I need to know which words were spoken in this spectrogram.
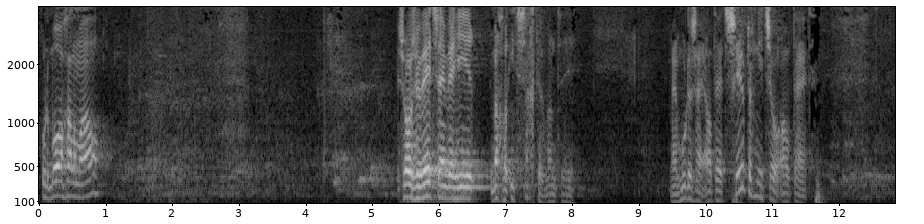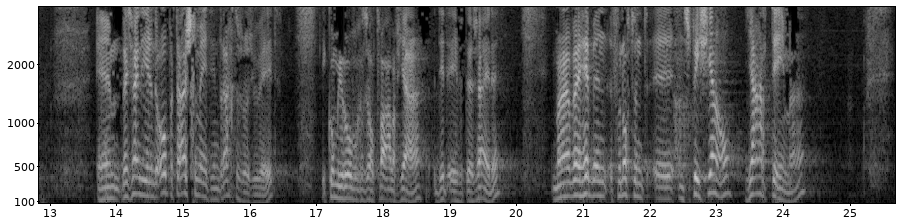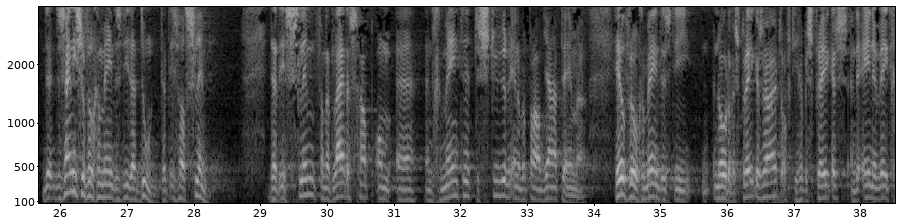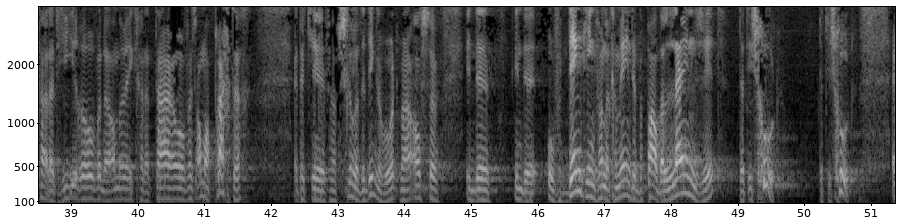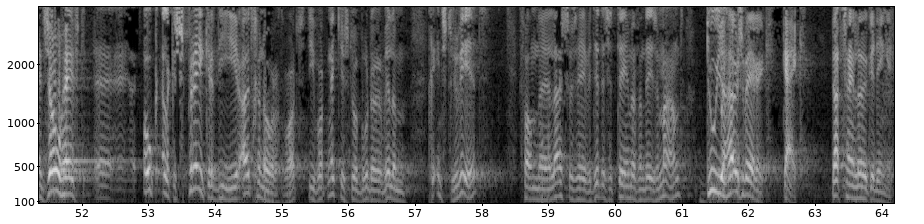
Goedemorgen allemaal. Zoals u weet zijn we hier, mag wel iets zachter, want eh, mijn moeder zei altijd, schreeuw toch niet zo altijd. En wij zijn hier in de Open Thuisgemeente in Drachten, zoals u weet. Ik kom hier overigens al twaalf jaar, dit even terzijde. Maar wij hebben vanochtend eh, een speciaal jaarthema. Er zijn niet zoveel gemeentes die dat doen. Dat is wel slim. Dat is slim van het leiderschap om uh, een gemeente te sturen in een bepaald jaarthema. Heel veel gemeentes die nodigen sprekers uit, of die hebben sprekers. En de ene week gaat het hierover, de andere week gaat het daarover. Het is allemaal prachtig dat je van verschillende dingen hoort. Maar als er in de, in de overdenking van de gemeente een bepaalde lijn zit, dat is goed. Dat is goed. En zo heeft eh, ook elke spreker die hier uitgenodigd wordt, die wordt netjes door broeder Willem geïnstrueerd. Van uh, luister eens even, dit is het thema van deze maand. Doe je huiswerk. Kijk, dat zijn leuke dingen.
